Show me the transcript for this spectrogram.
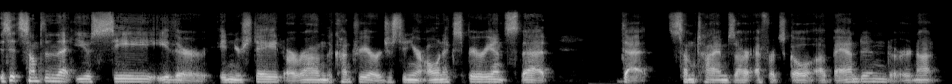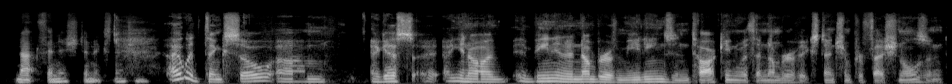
Is it something that you see either in your state or around the country or just in your own experience that that sometimes our efforts go abandoned or not not finished in extension? I would think so. Um, I guess, uh, you know, being in a number of meetings and talking with a number of extension professionals, and,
